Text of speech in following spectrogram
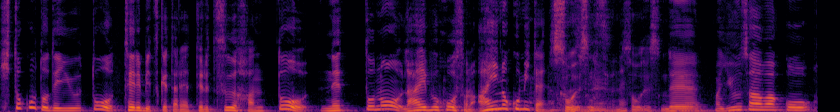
一言で言うとテレビつけたらやってる通販とネットのライブ放送の合いの子みたいなそうですね。感じですよね。そうですで、まあ、ユーザーはこう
